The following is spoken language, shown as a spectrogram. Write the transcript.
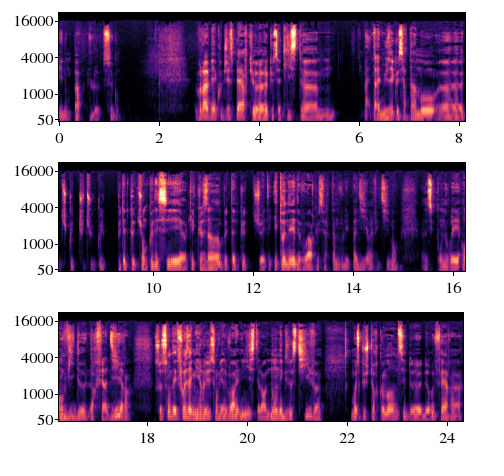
et non pas le second. Voilà, bien écoute, j'espère que, cette liste euh, bah, t'as amusé que certains mots, euh, peut-être que tu en connaissais euh, quelques-uns, peut-être que tu as été étonné de voir que certains ne voulaient pas dire effectivement euh, ce qu'on aurait envie de leur faire dire. Ce sont des faux amis russes, on vient de voir une liste alors non exhaustive. Moi ce que je te recommande c'est de, refaire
